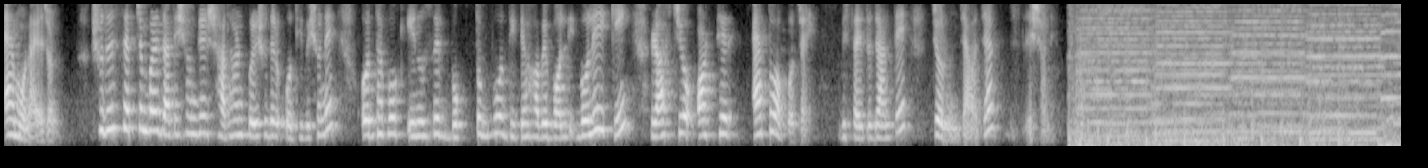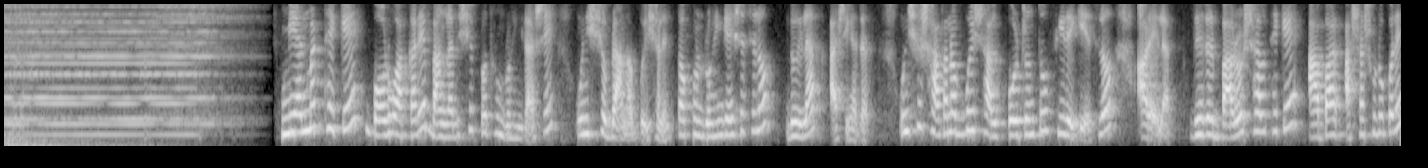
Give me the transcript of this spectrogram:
এমন আয়োজন? শুধুই সেপ্টেম্বরে জাতিসংঘের সাধারণ পরিষদের অধিবেশনে অধ্যাপক ইনুসের বক্তব্য দিতে হবে বলে- বলেই কি রাষ্ট্রীয় অর্থের এত অপচয়? বিস্তারিত জানতে চলুন যাওয়া যাক বিশ্লেষণে। মিয়ানমার থেকে বড় আকারে বাংলাদেশে প্রথম রোহিঙ্গা আসে উনিশশো বিরানব্বই সালে। তখন রোহিঙ্গা এসেছিল দুই লাখ আশি হাজার। উনিশশো সাল পর্যন্ত ফিরে গিয়েছিল আড়াই লাখ। দুই হাজার বারো সাল থেকে আবার আসা শুরু করে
